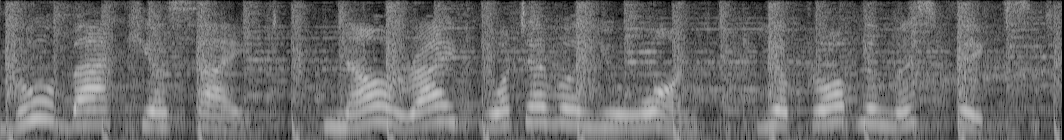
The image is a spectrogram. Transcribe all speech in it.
Go back your site. Now write whatever you want. Your problem is fixed.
